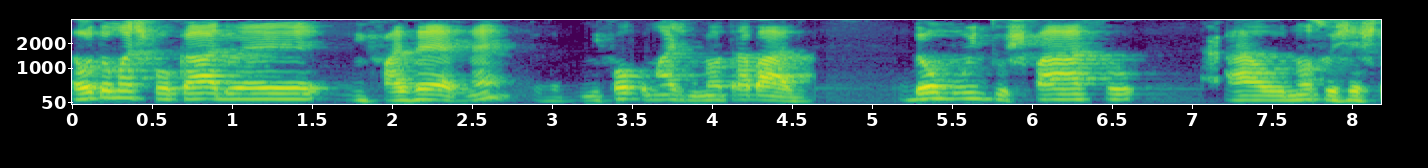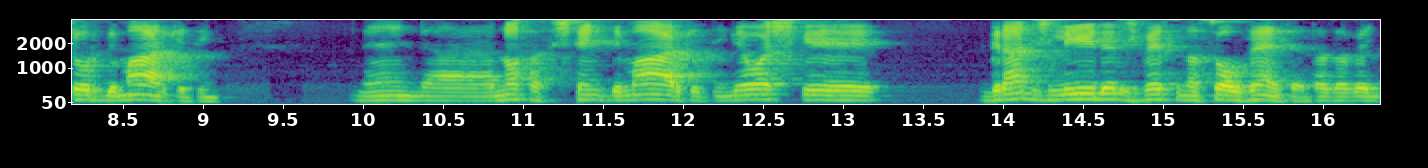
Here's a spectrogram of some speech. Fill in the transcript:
eu estou mais focado é em fazer, né? Dizer, me foco mais no meu trabalho. Dou muito espaço ao nosso gestor de marketing né, da nossa assistente de marketing. Eu acho que grandes líderes vê-se na sua ausência, estás a ver?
